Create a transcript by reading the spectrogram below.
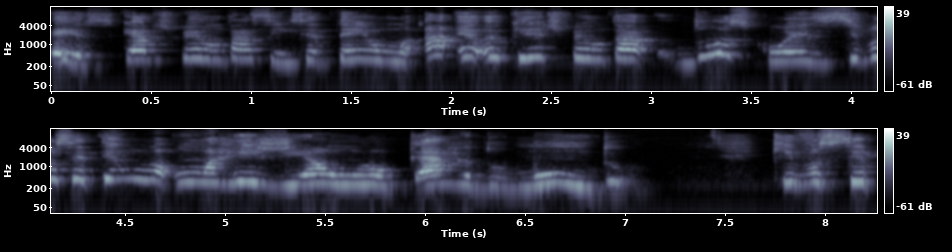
é isso. Quero te perguntar assim: você tem uma. Ah, eu, eu queria te perguntar duas coisas. Se você tem uma, uma região, um lugar do mundo que você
